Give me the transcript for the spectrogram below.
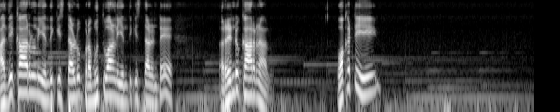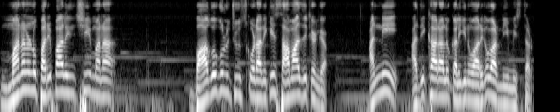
అధికారులను ఎందుకు ఇస్తాడు? ప్రభుత్వాలను ఎందుకు ఇస్తాడంటే రెండు కారణాలు. ఒకటి మనలను పరిపాలించి మన బాగోగులు చూసుకోవడానికి సామాజికంగా అన్ని అధికారాలు కలిగిన వారుగా వారు నియమిస్తాడు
